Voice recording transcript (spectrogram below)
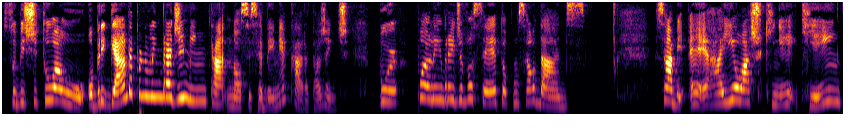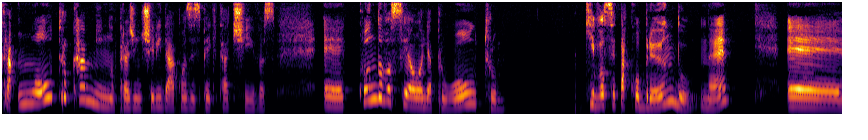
Substitua o obrigada por não lembrar de mim, tá? Nossa, isso é bem minha cara, tá, gente? Por, pô, eu lembrei de você, tô com saudades. Sabe, é, aí eu acho que, que entra um outro caminho pra gente lidar com as expectativas. É, quando você olha pro outro que você tá cobrando, né? É,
